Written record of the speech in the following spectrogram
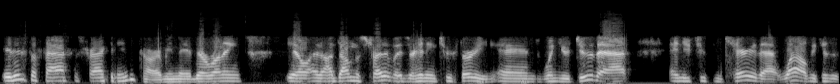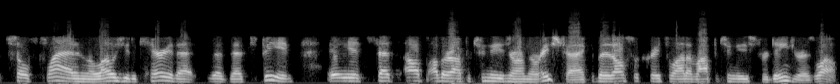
It is the fastest track in IndyCar. I mean, they they're running, you know, and uh, down the straightaways they're hitting 230, and when you do that, and if you can carry that well because it's so flat and allows you to carry that that, that speed, it, it sets up other opportunities around the racetrack, but it also creates a lot of opportunities for danger as well.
